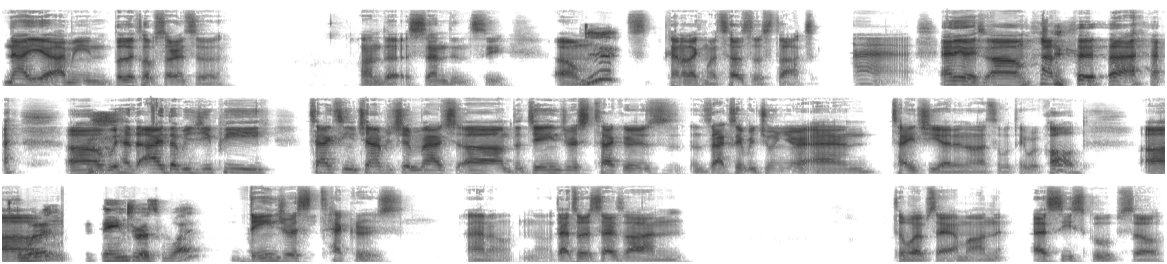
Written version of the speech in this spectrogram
now, yeah, I mean, Bullet Club starting to on the ascendancy. Um, Yeah. it's kind of like my Tesla stocks. Ah. Anyways, um, uh, we had the IWGP Tag Team Championship match. Um, the Dangerous Tekkers, Zack Sabre Jr. and Taichi. I didn't know that's what they were called. Um, what dangerous? What? Dangerous Tekkers. I don't know. That's what it says on the website. I'm on SC Scoop, so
